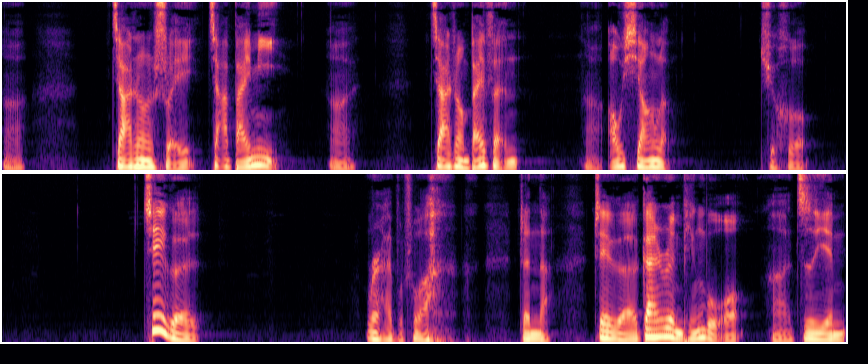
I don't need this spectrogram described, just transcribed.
啊，加上水，加白蜜啊，加上白粉啊，熬香了，去喝，这个味儿还不错啊，真的，这个甘润平补啊，滋阴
